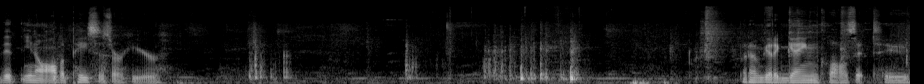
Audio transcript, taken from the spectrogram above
that you know all the pieces are here. But I've got a game closet too.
